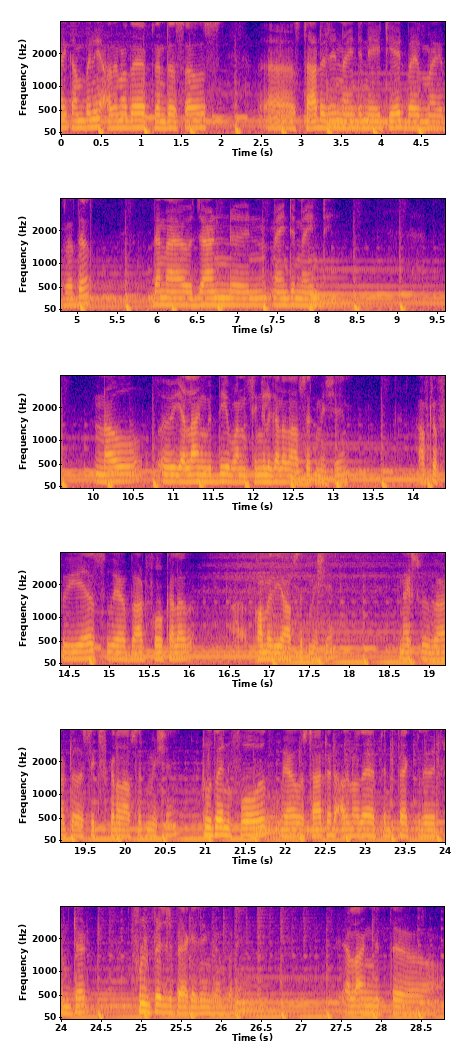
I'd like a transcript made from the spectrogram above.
My company Arunodaya Printers House uh, started in 1988 by my brother. Then I joined in 1990. Now, uh, along with the one single color offset machine, after few years we have bought four color uh, Komori offset machine. Next we bought a six color offset machine. 2004 we have started Print Pack Private Limited, full-fledged packaging company, along with uh,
